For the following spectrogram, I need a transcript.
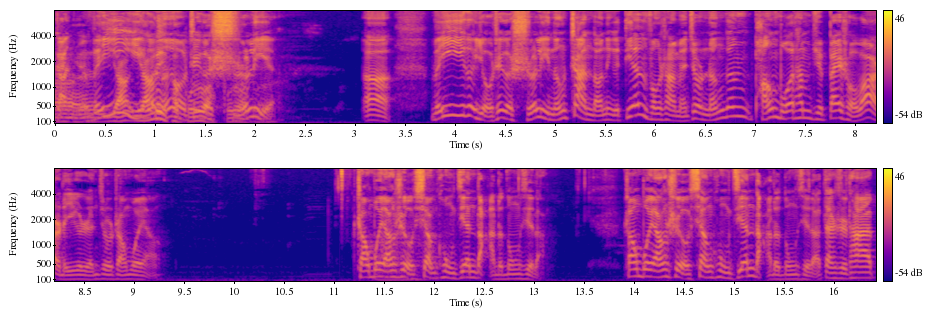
感觉，唯一一个能有这个实力啊，唯一一个有这个实力能站到那个巅峰上面，就是能跟庞博他们去掰手腕的一个人，就是张博洋。张博洋是有相控兼打的东西的，张博洋是有相控兼打的东西的，但是他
